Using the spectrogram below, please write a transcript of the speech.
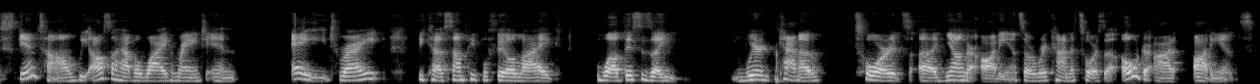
skin tone, we also have a wide range in age, right? Because some people feel like, well, this is a, we're kind of towards a younger audience or we're kind of towards an older audience.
